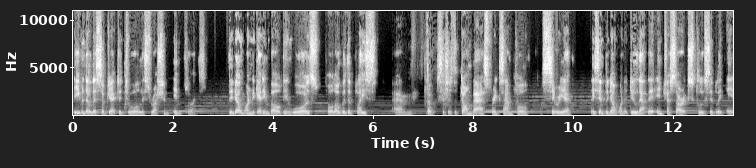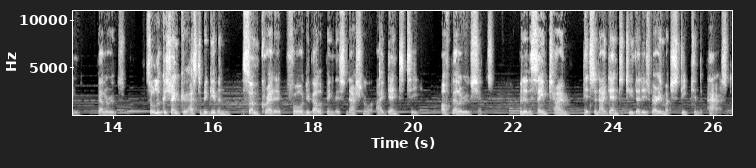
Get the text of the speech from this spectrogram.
even though they're subjected to all this Russian influence. They don't want to get involved in wars all over the place, um, such as the Donbass, for example, or Syria. They simply don't want to do that. Their interests are exclusively in Belarus. So Lukashenko has to be given some credit for developing this national identity of Belarusians. But at the same time, it's an identity that is very much steeped in the past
